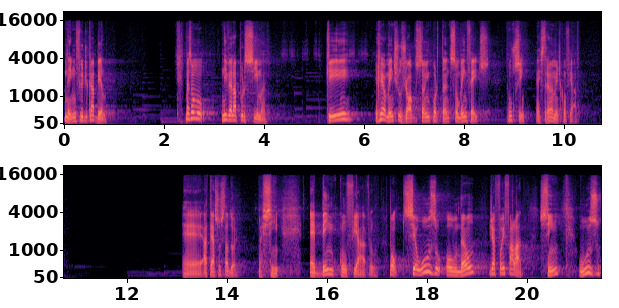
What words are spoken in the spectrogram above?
nem um fio de cabelo. Mas vamos nivelar por cima, que realmente os jogos são importantes, são bem feitos. Então, sim, é extremamente confiável. É até assustador, mas sim, é bem confiável. Bom, se eu uso ou não, já foi falado. Sim, uso,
